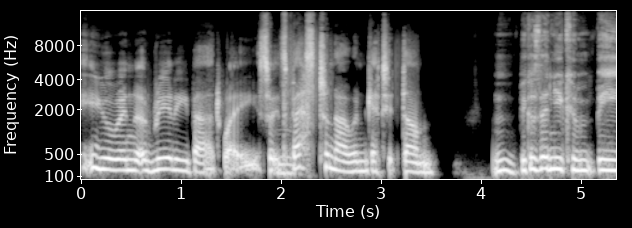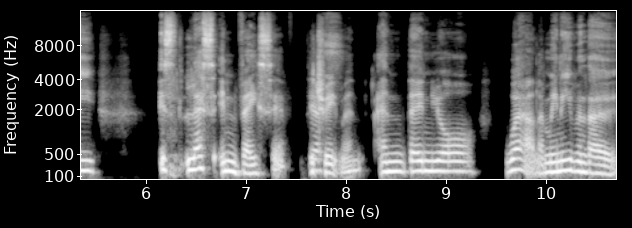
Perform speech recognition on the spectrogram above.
you're in a really bad way. So it's Mm. best to know and get it done. Mm, because then you can be, it's less invasive, the Yes. treatment, and then you're well. I mean, even though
